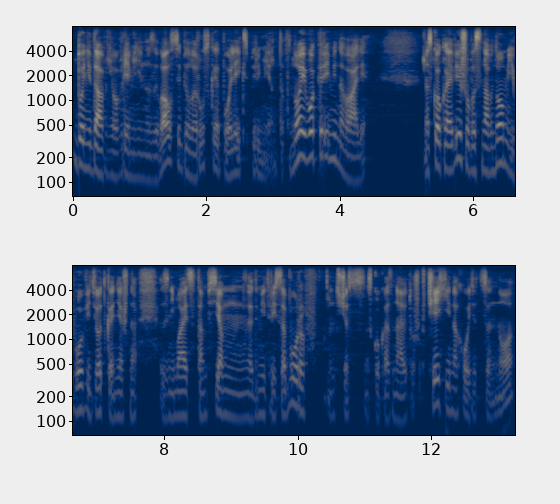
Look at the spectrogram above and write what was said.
до недавнего времени назывался «Белорусское поле экспериментов», но его переименовали. Насколько я вижу, в основном его ведет, конечно, занимается там всем Дмитрий Сабуров. Он сейчас, насколько я знаю, тоже в Чехии находится, но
